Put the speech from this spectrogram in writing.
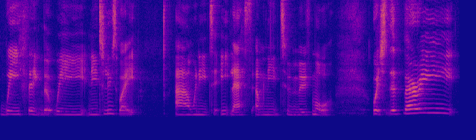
we think that we need to lose weight and we need to eat less and we need to move more, which is a very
